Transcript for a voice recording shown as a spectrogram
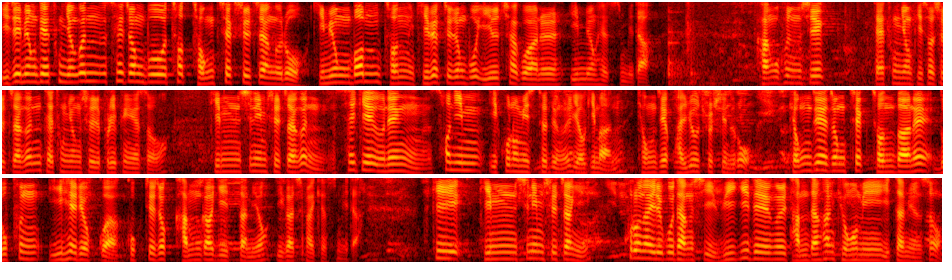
이재명 대통령은 새 정부 첫 정책실장으로 김용범 전 기획재정부 1차관을 임명했습니다. 강훈식 대통령 비서실장은 대통령실 브리핑에서 김 신임 실장은 세계은행 선임 이코노미스트 등을 역임한 경제 관료 출신으로 경제 정책 전반에 높은 이해력과 국제적 감각이 있다며 이같이 밝혔습니다. 특히 김 신임 실장이 코로나19 당시 위기 대응을 담당한 경험이 있다면서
